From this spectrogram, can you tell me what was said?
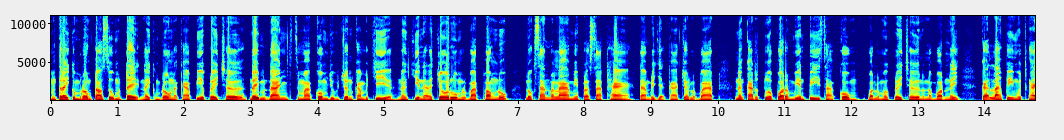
មន្ត្រីគម្រោងតស៊ូមតិនៃគម្រោងអ្នកការពារព្រៃឈើនៃបណ្ដាញសមាគមយុវជនកម្ពុជានិងជាអ្នកចូលរួមល្បាតផងនោះ លោកសាន់ម៉ាឡាមានប្រសាសន៍ថាតាមរយៈការចុះល្បាតនិងការទទួលព័ត៌មានពីសហគមន៍បាត់ល្មើសព្រៃឈើនៅតំបន់នេះកើតឡើងពីមួយថ្ងៃ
